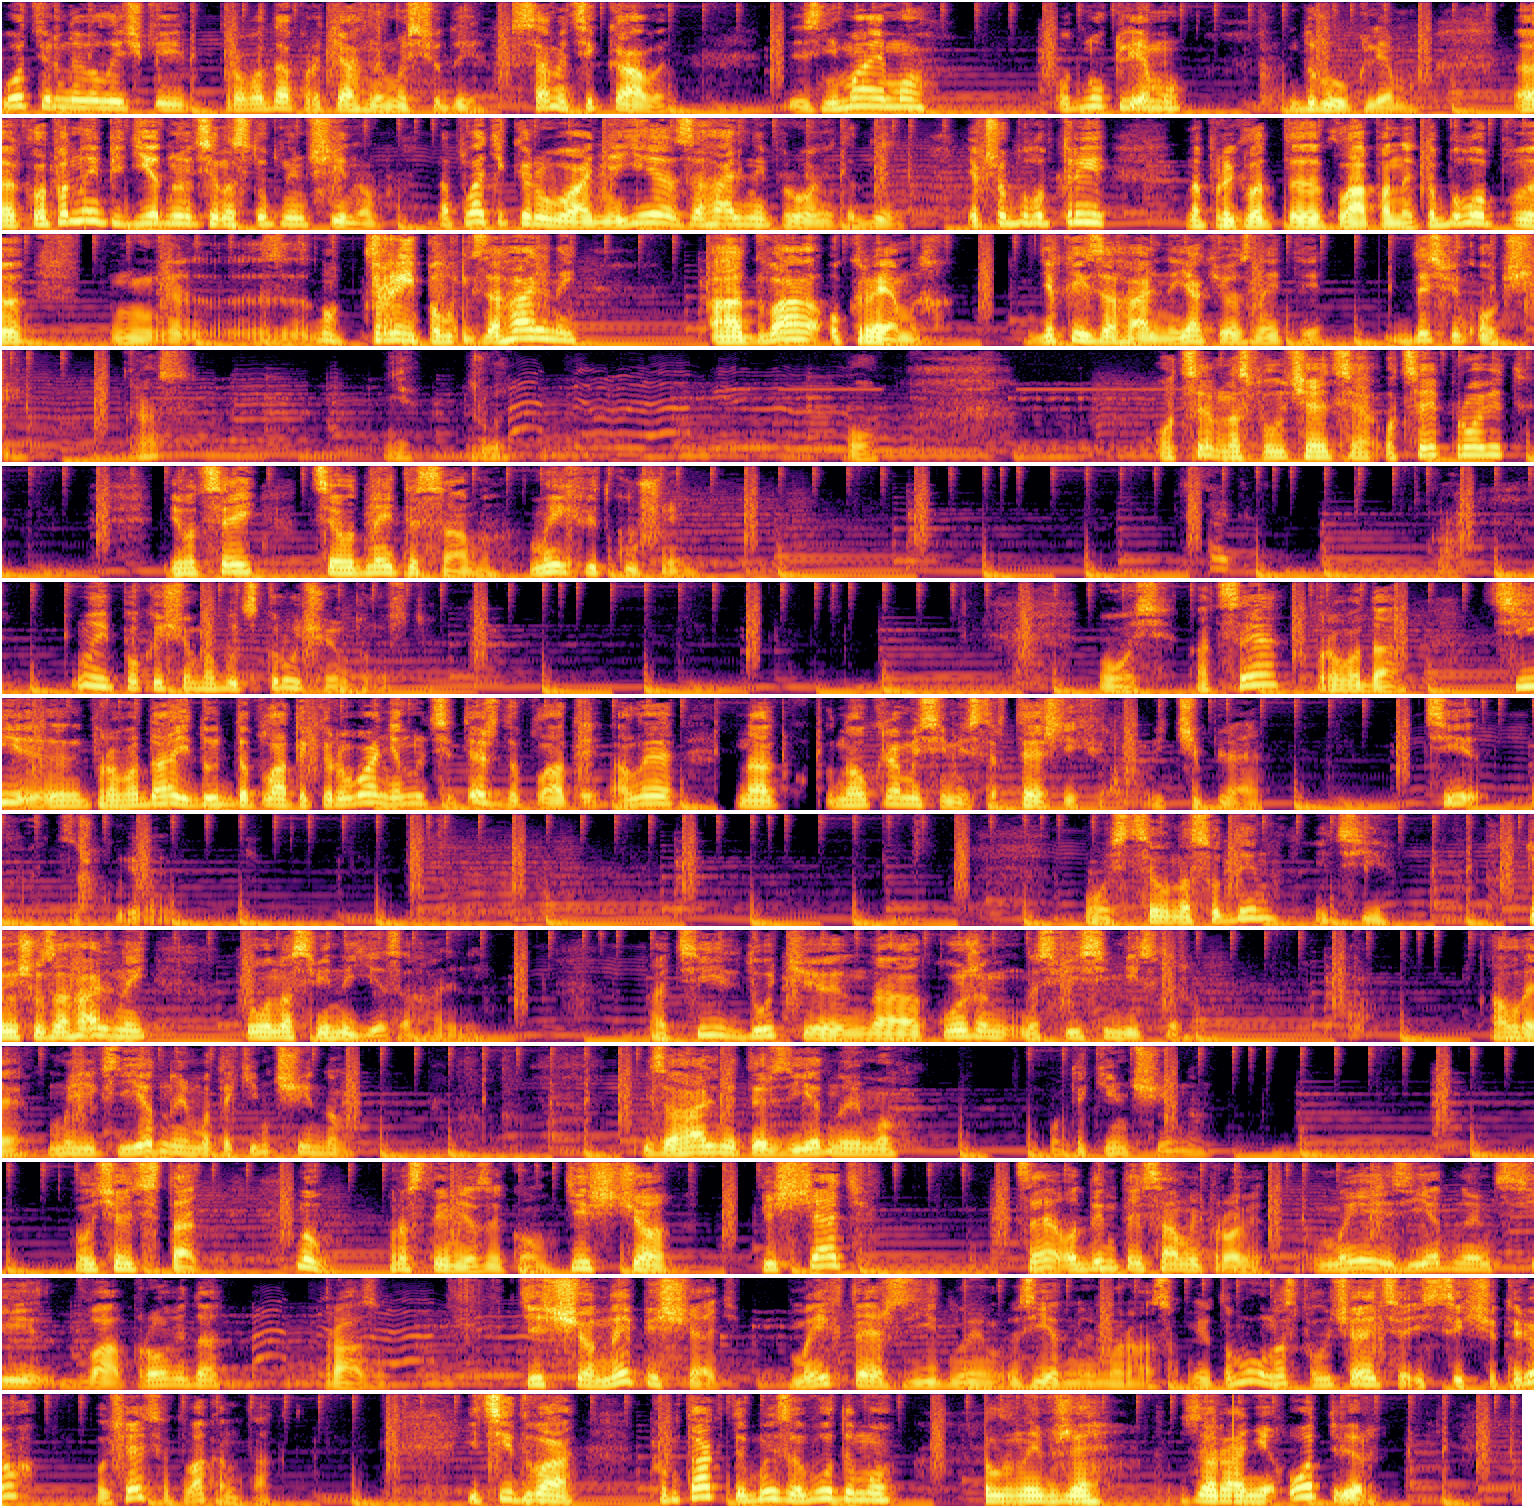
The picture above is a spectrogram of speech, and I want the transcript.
отвір невеличкий, провода протягнемо сюди. Саме цікаве, знімаємо одну клему, другу клему. Е, Клапани під'єднуються наступним чином. На платі керування є загальний провід один. Якщо було б три, наприклад, е, клапани, то було б е, ну, три загальний, а два окремих. Який загальний? Як його знайти? Десь він общий. Раз. Ні, другий. О. Оце в нас виходить оцей провід і оцей це одне й те саме. Ми їх відкушуємо. Ну і поки що, мабуть, скручуємо просто. Ось. А це провода. Ці е, провода йдуть до плати керування. Ну, ці теж до плати, але на, на окремий семістр теж їх відчіпляємо. Ці зашкурюємо. Ось це у нас один і ці. Той, що загальний, то у нас він і є загальний. А ці йдуть е, на кожен на свій семістр. Але ми їх з'єднуємо таким чином. І загальний теж з'єднуємо таким чином. Получається так. Ну, простим язиком. Ті, що піщать, це один той самий провід. Ми з'єднуємо ці два провіда разом. Ті, що не піщать, ми їх теж з'єднуємо, з'єднуємо разом. І тому у нас виходить із цих чотирьох виходить два контакти. І ці два контакти ми заводимо встановлений вже зарані отвір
